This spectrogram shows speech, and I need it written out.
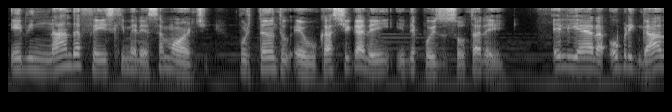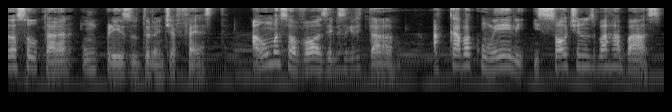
ele nada fez que mereça morte. Portanto, eu o castigarei e depois o soltarei. Ele era obrigado a soltar um preso durante a festa. A uma só voz eles gritavam: Acaba com ele e solte-nos Barrabás.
